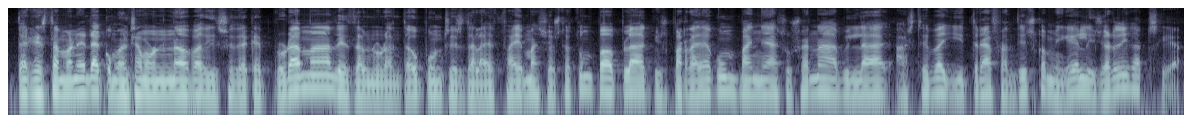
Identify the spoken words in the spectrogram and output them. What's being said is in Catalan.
D'aquesta manera comencem una nova edició d'aquest programa. Des del 91.6 de la FM, això és tot un poble, qui us parla d'acompanyar Susana Ávila, Esteve Llitra, Francisco Miguel i Jordi Garcia.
